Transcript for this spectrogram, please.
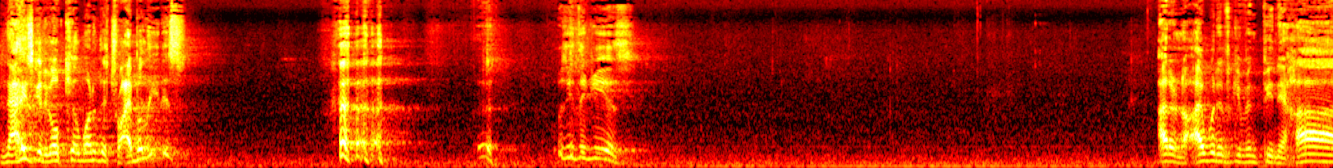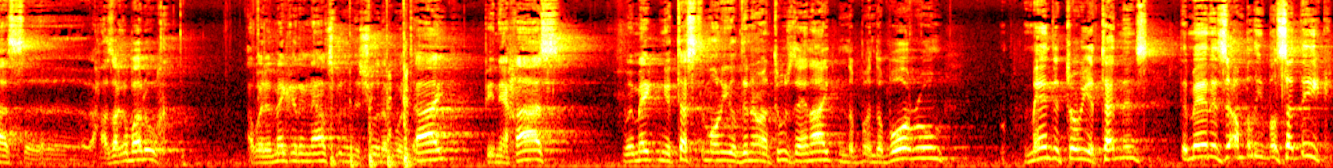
Now he's going to go kill one of the tribal leaders. Who does he think he is? I don't know. I would have given Pinehas, uh, Baruch. I would have made an announcement in the Shur of Botai. Pinehas, we're making a testimonial dinner on Tuesday night in the, in the ballroom. Mandatory attendance. The man is an unbelievable Sadiq.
